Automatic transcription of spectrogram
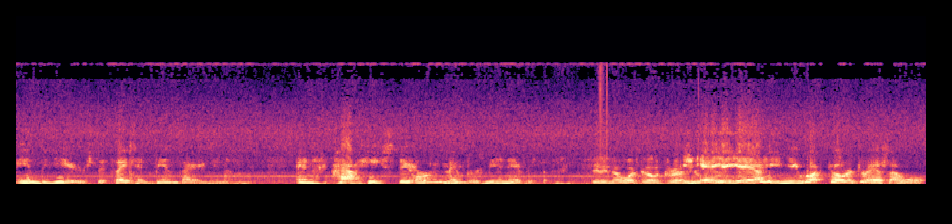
in the years that they had been there, you know, and how he still remembered me and everything. Did he know what color dress you Yeah, wore? yeah, he knew what color dress I wore.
